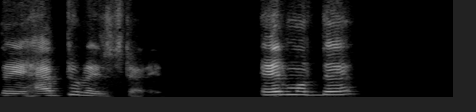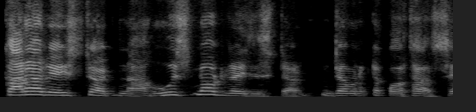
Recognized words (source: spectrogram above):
they have to register it এর মধ্যে কারা রেজিস্টার্ড না হু ইজ নট রেজিস্টার্ড যেমন একটা কথা আছে।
